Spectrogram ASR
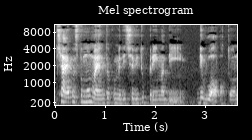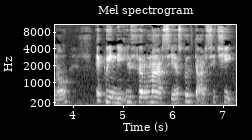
c'è questo momento, come dicevi tu prima, di, di vuoto, no? E quindi il fermarsi e ascoltarsi ci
